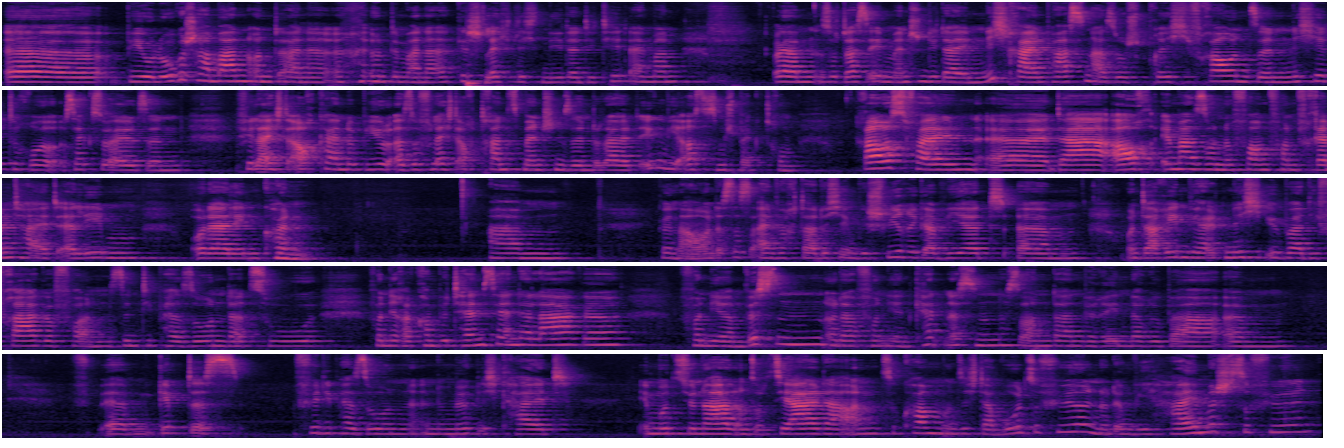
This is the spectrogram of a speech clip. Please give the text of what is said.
äh, biologischer Mann und, eine, und in meiner geschlechtlichen Identität ein Mann ähm, sodass eben Menschen, die da eben nicht reinpassen, also sprich Frauen sind, nicht heterosexuell sind, vielleicht auch keine Bio, also vielleicht auch Transmenschen sind oder halt irgendwie aus diesem Spektrum rausfallen, äh, da auch immer so eine Form von Fremdheit erleben oder erleben können. Mhm. Ähm, genau, und dass es einfach dadurch irgendwie schwieriger wird. Ähm, und da reden wir halt nicht über die Frage von, sind die Personen dazu von ihrer Kompetenz her in der Lage, von ihrem Wissen oder von ihren Kenntnissen, sondern wir reden darüber, ähm, ähm, gibt es für die Person eine Möglichkeit, emotional und sozial da anzukommen und sich da wohlzufühlen und irgendwie heimisch zu fühlen.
